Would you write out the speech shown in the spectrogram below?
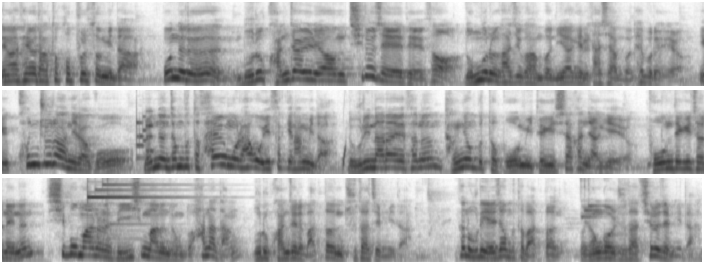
안녕하세요 닥터 코풀소입니다. 오늘은 무릎 관절염 치료제에 대해서 논문을 가지고 한번 이야기를 다시 한번 해보려 해요. 이 콘주란이라고 몇 년 전부터 사용을 하고 있었긴 합니다. 우리나라에서는 작년부터 보험이 되기 시작한 약이에요. 보험 되기 전에는 15만원에서 20만원 정도 하나당 무릎 관절에 맞던 주사제입니다 이건 우리 예전부터 맞던 연골 주사 치료제입니다.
